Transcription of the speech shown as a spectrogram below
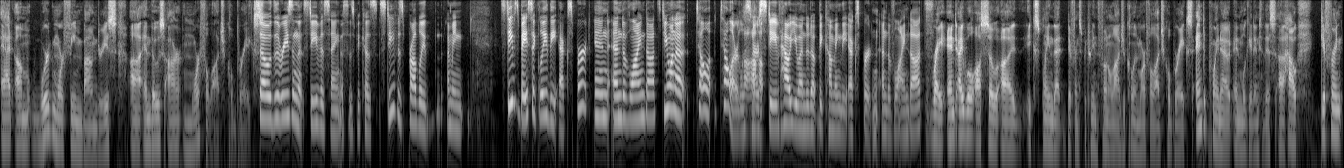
at um, word morpheme boundaries, uh, and those are morphological breaks. So the reason that Steve is saying this is because Steve is probably, I mean, Steve's basically the expert in end of line dots. Do you want to tell tell our listeners, Steve, how you ended up becoming the expert in end of line dots? Right, and I will also uh, explain that difference between phonological and morphological breaks, and to point out, and we'll get into this, uh, how different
